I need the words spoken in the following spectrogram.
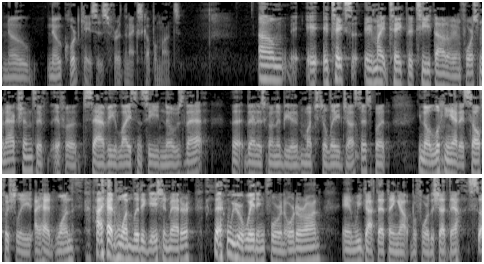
no no court cases for the next couple months? Um, it, it, takes it might take the teeth out of enforcement actions if if a savvy licensee knows that that that is going to be a much delayed justice. But you know, looking at it selfishly, I had one I had one litigation matter that we were waiting for an order on, and we got that thing out before the shutdown. So.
